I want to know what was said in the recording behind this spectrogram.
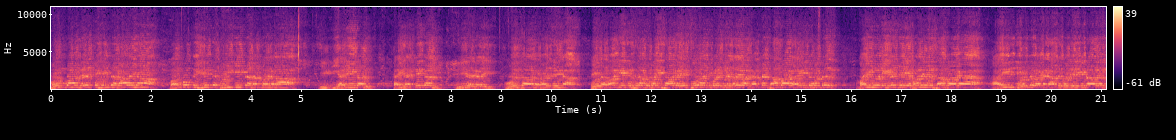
கொம்பால் விரட்டுகின்ற காலையா வம்புக்கு இழுக்க துடிக்கின்ற நண்பர்களா? சீட்டி அறியுங்கள் கை தட்டுங்கள் வீரர்களை உற்சாகப்படுத்துங்கள். இந்த மாட்டிற்கு சிறப்பு பரிசாக ஊராட்சி மன்றத்துடைய தலைவர் கண்ணன் சார்பாக ஐந்து ஒன்று மயிலுவணி இளஞ்செறிய பாலியல் சார்பாக ஐநூத்தி ஒன்று வழங்க காத்துக் கொண்டிருக்கிறார்கள்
